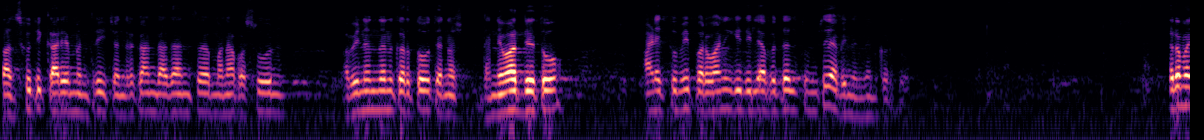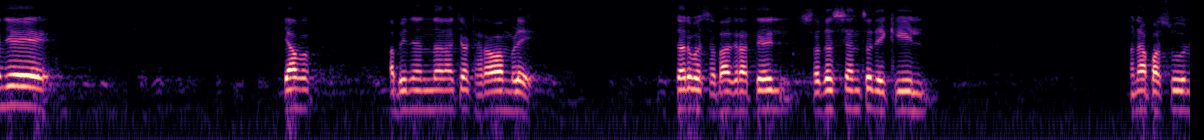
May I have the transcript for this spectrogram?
सांस्कृतिक कार्यमंत्री चंद्रकांत दादांचं मनापासून अभिनंदन करतो त्यांना धन्यवाद देतो. आणि तुम्ही परवानगी दिल्याबद्दल तुमचंही अभिनंदन करतो. तर म्हणजे या अभिनंदनाच्या ठरावामुळे मी सर्व सभागृहातील सदस्यांचं देखील मनापासून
